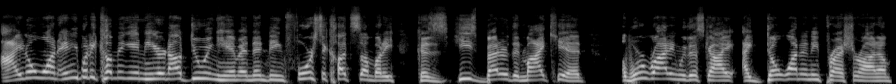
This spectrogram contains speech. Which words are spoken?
I don't want anybody coming in here and outdoing him and then being forced to cut somebody because he's better than my kid. We're riding with this guy. I don't want any pressure on him.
